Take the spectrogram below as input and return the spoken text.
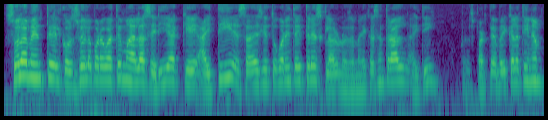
Solamente el consuelo para Guatemala sería que Haití está de 143, claro, no es América Central, Haití, pues es parte de América Latina.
